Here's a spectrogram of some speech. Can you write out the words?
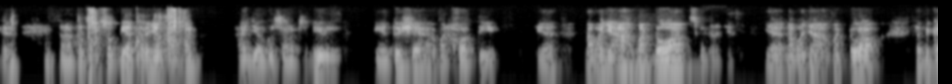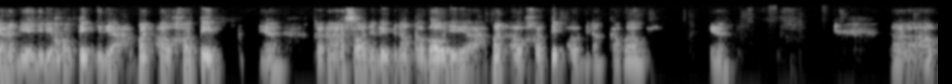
ya. Nah termasuk di antaranya paman Haji Agus Salam sendiri yaitu Syekh Ahmad Khotib ya. Namanya Ahmad doang sebenarnya ya. Namanya Ahmad doang. Tapi karena dia jadi khotib jadi Ahmad al Khotib ya. Karena asalnya dari Minangkabau jadi Ahmad al Khotib al Minangkabawi ya Nah,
